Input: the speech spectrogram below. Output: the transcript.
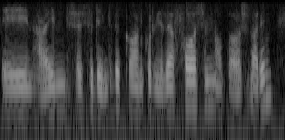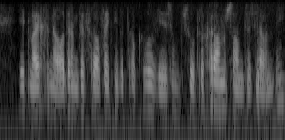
en hy en sy studente dekaan Cornelia Fasen op haar stadium het my genader om te vra of ek nie betrokke wil wees om so 'n program saam te stel nie.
